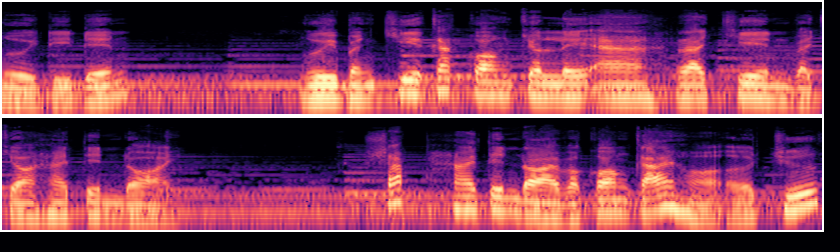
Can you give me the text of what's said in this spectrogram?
người đi đến, người bèn chia các con cho Lê-a, Ra-chên và cho hai tên đòi. Sắp hai tên đòi và con cái họ ở trước,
